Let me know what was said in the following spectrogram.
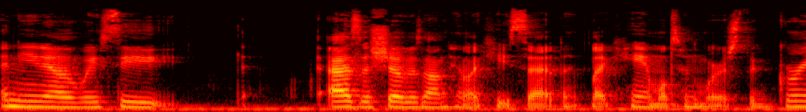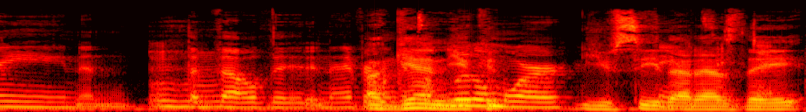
and you know we see as the show goes on like he said like hamilton wears the green and the mm-hmm. velvet and everyone Again, gets a you little can, more you see that as they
